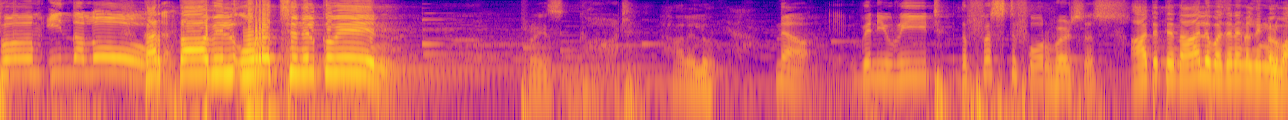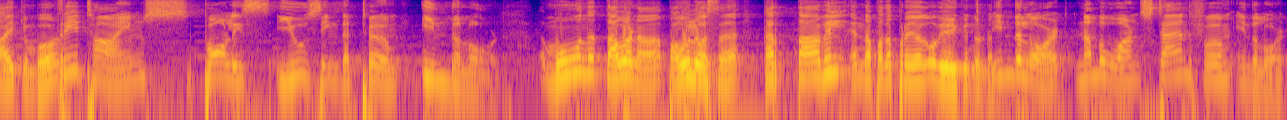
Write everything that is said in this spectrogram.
firm in the Lord. കർത്താവിൽ ഉറച്ചു നിൽക്കുവിൻ Praise God. Now, when you read the first four verses, ആദ്യത്തെ നാല് വചനങ്ങൾ നിങ്ങൾ വായിക്കുമ്പോൾ three times Paul is using the term in the Lord. മൂന്ന് തവണ പൗലോസ് കർത്താവിൽ എന്ന പദപ്രയോഗം ഉപയോഗിക്കുന്നുണ്ട് In the Lord, number one, stand firm in the Lord.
